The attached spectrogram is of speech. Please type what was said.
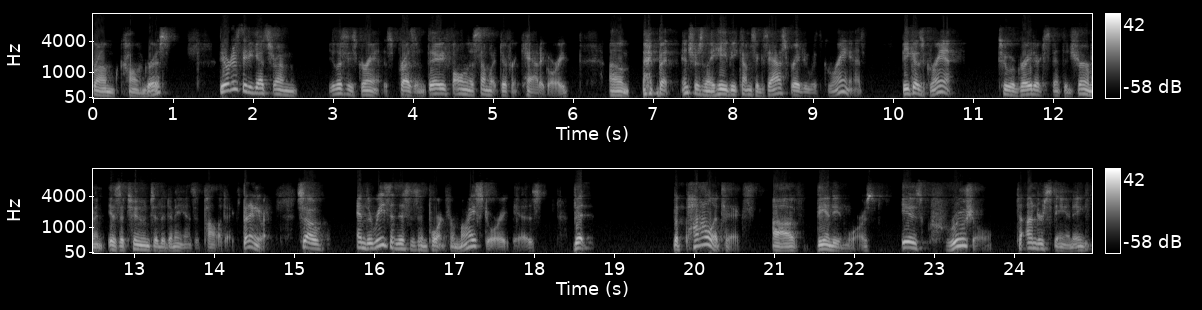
from Congress. The orders that he gets from Ulysses Grant as president, they fall in a somewhat different category. Um, but interestingly, he becomes exasperated with Grant because Grant, to a greater extent than Sherman, is attuned to the demands of politics. But anyway, so, and the reason this is important for my story is that the politics of the Indian Wars is crucial to understanding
